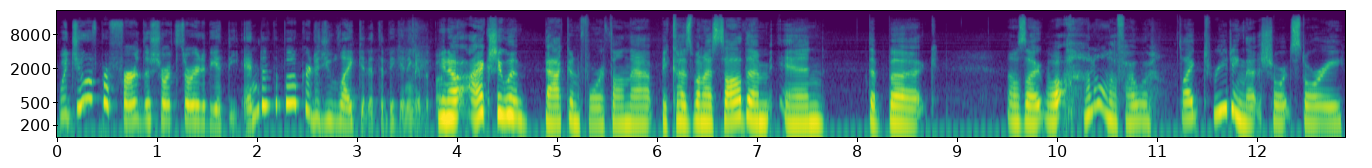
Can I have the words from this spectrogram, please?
would you have preferred the short story to be at the end of the book, or did you like it at the beginning of the book? You know, I actually went back and forth on that because when I saw them in the book, I was like, well, I don't know if I would liked reading that short story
